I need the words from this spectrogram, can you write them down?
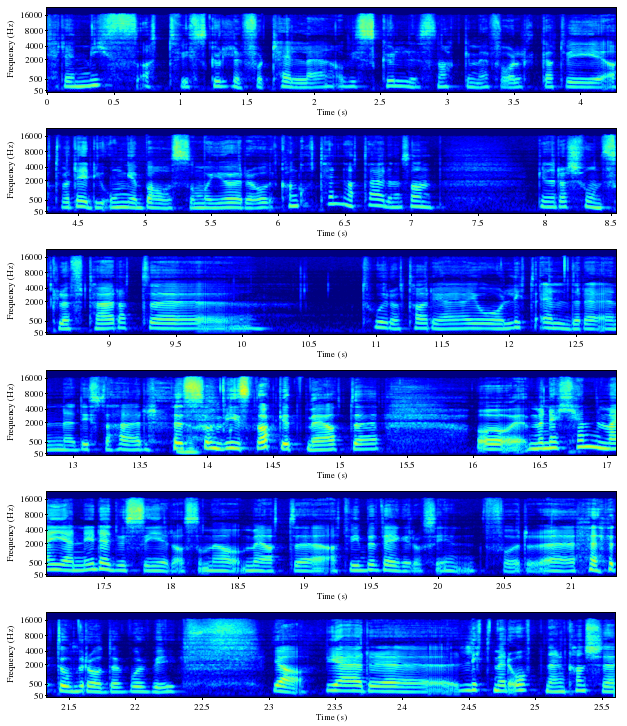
premiss at vi skulle fortelle, og vi skulle snakke med folk. At, vi, at, det var det de unge ba oss om å gjøre. Og det kan godt hende at det er en sånn generasjonskløft her. At eh, Tore og Tarjei er jo litt eldre enn disse her som vi snakket med. at eh, og, men jeg kjenner meg igjen i det du sier, altså, med, med at, eh, at, vi beveger oss innenfor uh, et område hvor vi ja, vi er uh, litt mer åpne enn kanskje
